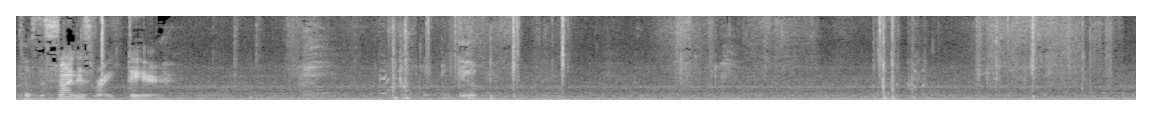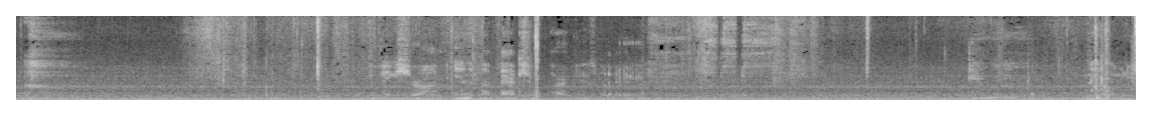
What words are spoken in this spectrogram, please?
Because the sun is right there. Make sure I'm in an actual parking space. Am I? No, I'm not.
